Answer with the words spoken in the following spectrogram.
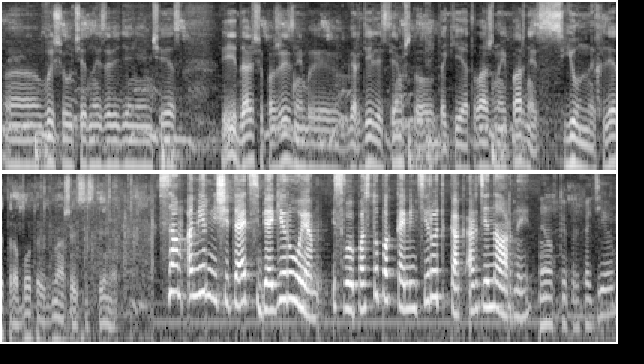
э, в высшее учебное заведение МЧС, и дальше по жизни бы гордились тем, что такие отважные парни с юных лет работают в нашей системе. Сам Амир не считает себя героем и свой поступок комментирует как ординарный. Тренировкой приходил,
